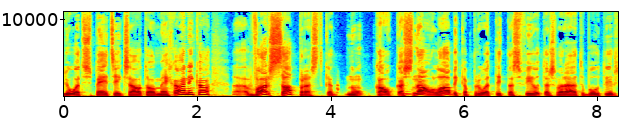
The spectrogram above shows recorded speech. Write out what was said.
ļoti spēcīgs automehānikā, uh, var saprast, ka nu, kaut kas nav labi, ka proti tas filtrs varētu būt ir,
